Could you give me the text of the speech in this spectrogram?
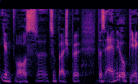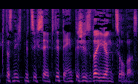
irgendwas, zum Beispiel das eine Objekt, das nicht mit sich selbst identisch ist oder irgend sowas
